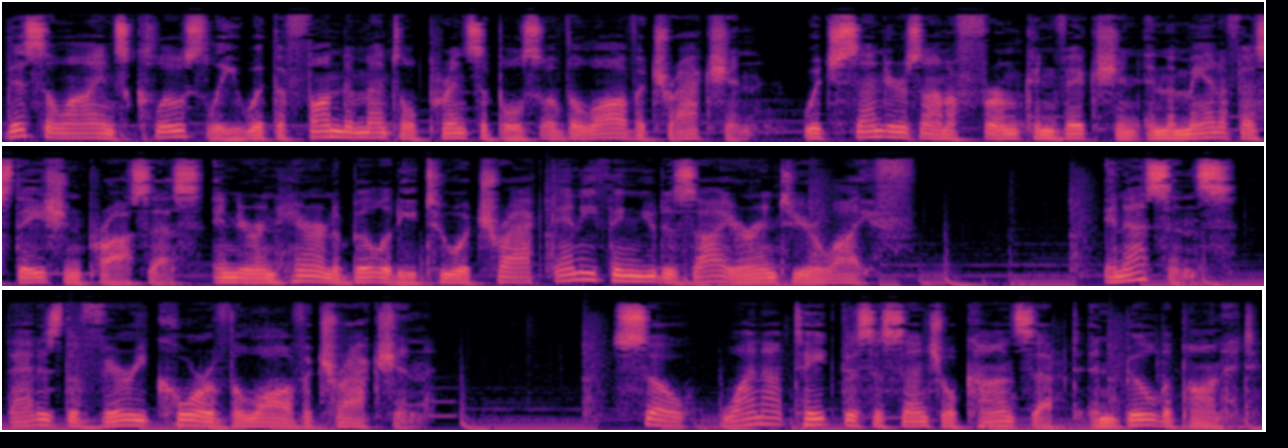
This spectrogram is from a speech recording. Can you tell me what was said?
This aligns closely with the fundamental principles of the law of attraction, which centers on a firm conviction in the manifestation process and your inherent ability to attract anything you desire into your life. In essence, that is the very core of the law of attraction. So, why not take this essential concept and build upon it?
